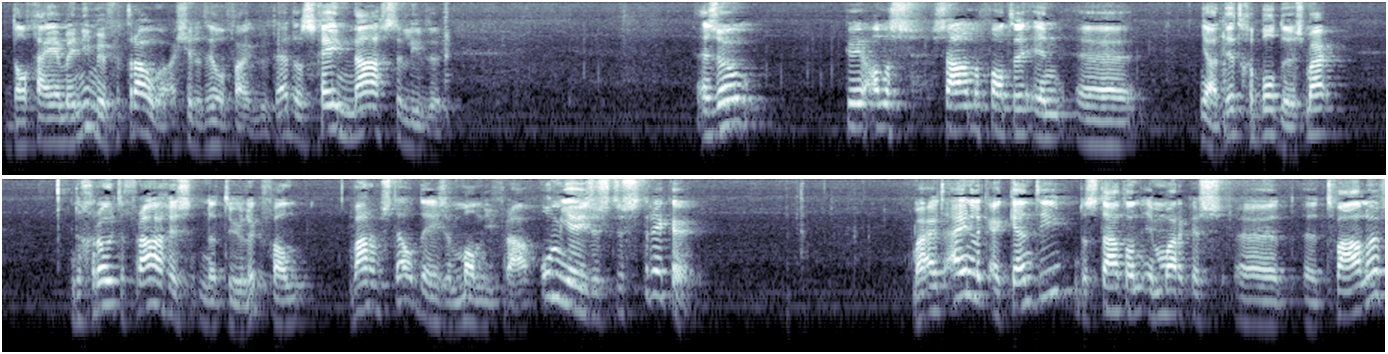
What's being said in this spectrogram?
dan ga je mij niet meer vertrouwen als je dat heel vaak doet. Hè? Dat is geen naaste liefde. En zo kun je alles samenvatten in uh, ja, dit gebod dus. Maar de grote vraag is natuurlijk van... waarom stelt deze man die vraag? Om Jezus te strikken. Maar uiteindelijk erkent hij, dat staat dan in Marcus uh, 12...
